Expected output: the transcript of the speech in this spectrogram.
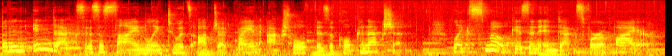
But an index is a sign linked to its object by an actual physical connection. Like smoke is an index for a fire.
